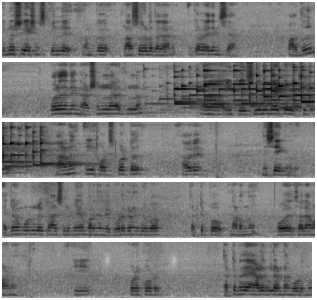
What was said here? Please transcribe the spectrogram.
ഇൻവെസ്റ്റിഗേഷൻ സ്കില്ല് നമുക്ക് ക്ലാസ്സുകൾ തരാനും ഒക്കെ ഒരു ഏജൻസിയാണ്. അപ്പം അത് പോലെ തന്നെ നാഷണലായിട്ടുള്ള ഈ കേസുകളുടെയൊക്കെ വെച്ചിട്ട് ആണ് ഈ ഹോട്ട്സ്പോട്ട് അവർ നിശ്ചയിക്കുന്നത്. ഏറ്റവും കൂടുതൽ കാശ് ഇപ്പോൾ ഞാൻ പറഞ്ഞില്ലേ കോടിക്കണക്കിന് രൂപ തട്ടിപ്പ് നടന്ന് പോയ സ്ഥലമാണ് ഈ കോഴിക്കോട് തട്ടിപ്പിനായ ആളുകളുടെ എണ്ണം കൂടുന്നു.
